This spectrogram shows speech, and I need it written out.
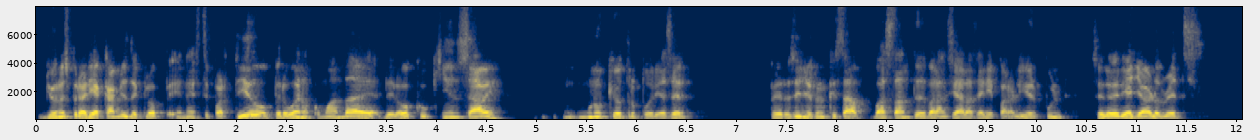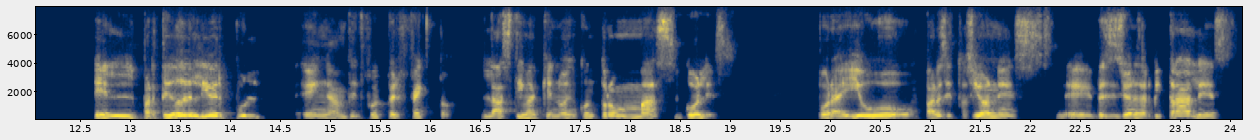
Yo no esperaría cambios de club en este partido, pero bueno, como anda de, de loco, quién sabe, uno que otro podría ser pero sí, yo creo que está bastante desbalanceada la serie para Liverpool. Se debería llevar los Reds. El partido del Liverpool en Anfield fue perfecto. Lástima que no encontró más goles. Por ahí hubo un par de situaciones, eh, decisiones arbitrales,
